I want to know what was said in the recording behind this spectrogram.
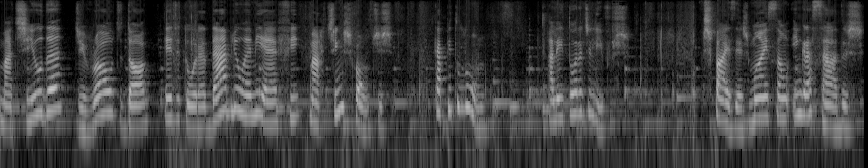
Matilda, de Road Dog, editora WMF Martins Fontes. Capítulo 1 A leitora de livros. Os pais e as mães são engraçados.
